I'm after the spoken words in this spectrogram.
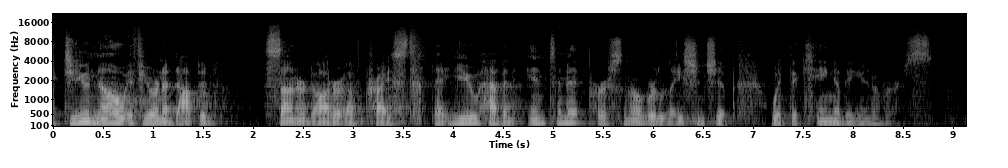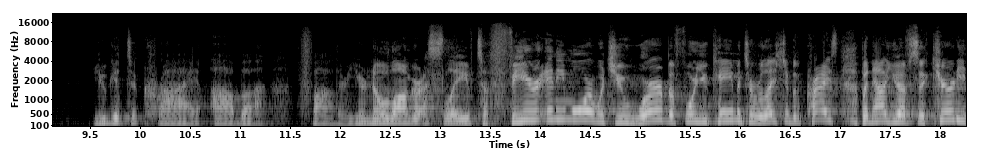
Like, do you know if you're an adopted son or daughter of Christ that you have an intimate personal relationship with the King of the universe? You get to cry, Abba, Father. You're no longer a slave to fear anymore, which you were before you came into relationship with Christ, but now you have security,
